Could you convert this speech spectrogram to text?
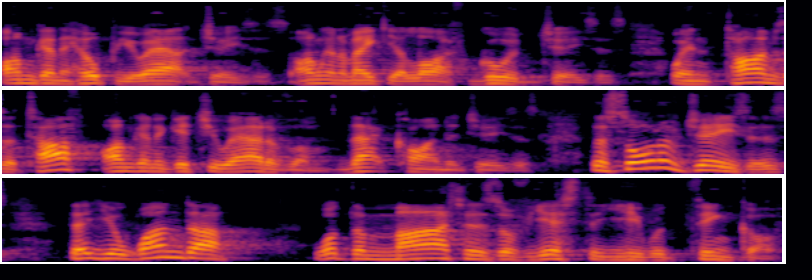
I'm going to help you out, Jesus. I'm going to make your life good, Jesus. When times are tough, I'm going to get you out of them. That kind of Jesus. The sort of Jesus that you wonder what the martyrs of yesteryear would think of.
